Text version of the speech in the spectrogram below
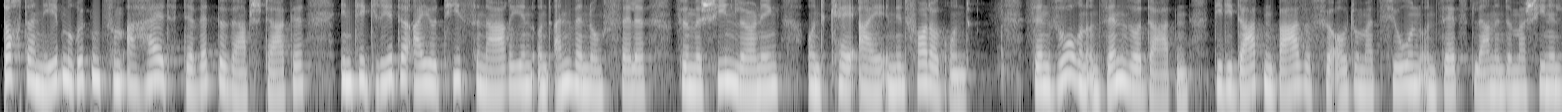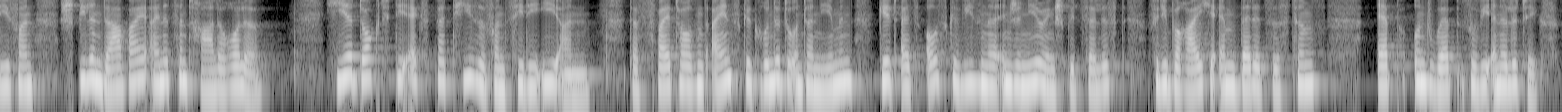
Doch daneben rücken zum Erhalt der Wettbewerbsstärke integrierte IoT-Szenarien und Anwendungsfälle für Machine Learning und KI in den Vordergrund. Sensoren und Sensordaten, die die Datenbasis für Automation und selbstlernende Maschinen liefern, spielen dabei eine zentrale Rolle. Hier dockt die Expertise von CDE an. Das 2001 gegründete Unternehmen gilt als ausgewiesener Engineering-Spezialist für die Bereiche Embedded Systems, App und Web sowie Analytics.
